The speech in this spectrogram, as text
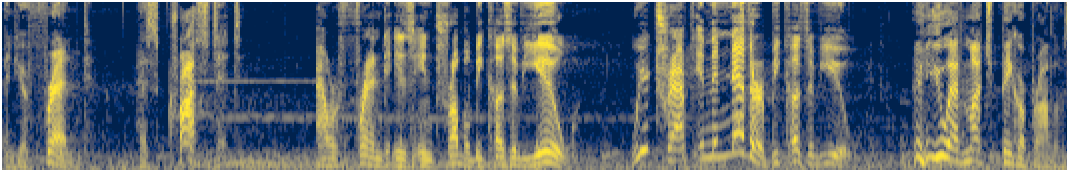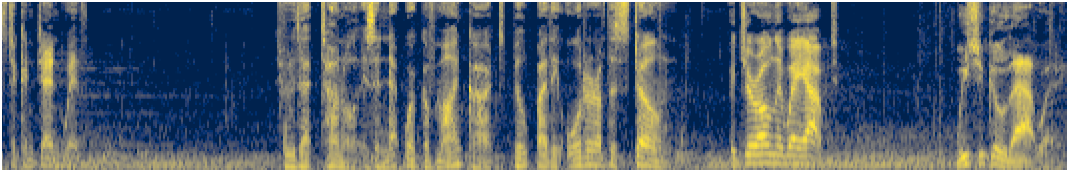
And your friend has crossed it. Our friend is in trouble because of you. We're trapped in the nether because of you. you have much bigger problems to contend with. Through that tunnel is a network of minecarts built by the Order of the Stone. It's your only way out. We should go that way.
